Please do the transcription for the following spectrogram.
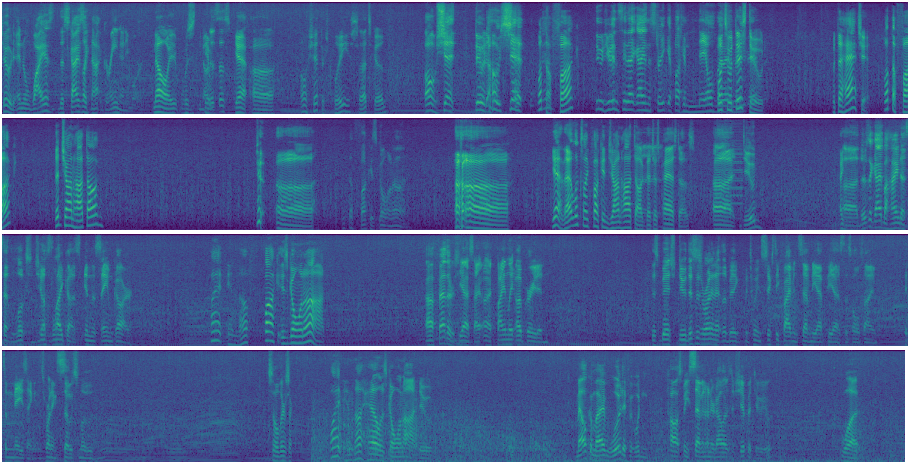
Dude, and why is the sky's like not green anymore? No, it was. You it- this? yeah. Uh. Oh shit, there's police, so that's good. Oh shit. Dude, oh shit. What the fuck? Dude, you didn't see that guy in the street get fucking nailed by What's with this dude? With the hatchet? What the fuck? Is that John Hot Dog? Uh. What the fuck is going on? Uh. Yeah, that looks like fucking John Hot Dog that just passed us. Uh, dude. I- Uh, there's a guy behind us that looks just like us in the same car. What in the fuck is going on? Uh, feathers, yes, I, I finally upgraded. This bitch, dude, this is running at the big between 65 and 70 FPS this whole time. It's amazing. It's running so smooth. So there's a. What in the hell is going on, dude? Malcolm, I would if it wouldn't cost me $700 to ship it to you. What?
